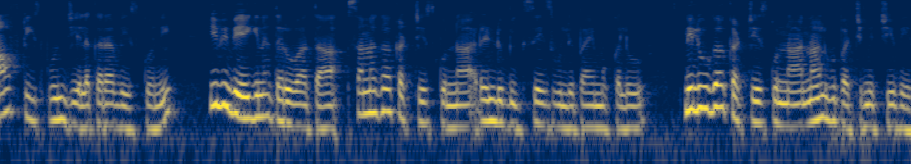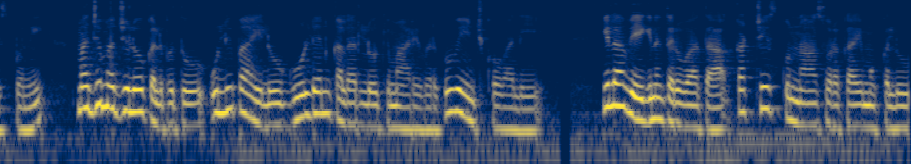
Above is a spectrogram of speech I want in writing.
హాఫ్ టీ స్పూన్ జీలకర్ర వేసుకొని ఇవి వేగిన తరువాత సన్నగా కట్ చేసుకున్న రెండు బిగ్ సైజ్ ఉల్లిపాయ ముక్కలు నిలువుగా కట్ చేసుకున్న నాలుగు పచ్చిమిర్చి వేసుకొని మధ్య మధ్యలో కలుపుతూ ఉల్లిపాయలు గోల్డెన్ కలర్లోకి మారే వరకు వేయించుకోవాలి. ఇలా వేగిన తరువాత కట్ చేసుకున్న సొరకాయ ముక్కలు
